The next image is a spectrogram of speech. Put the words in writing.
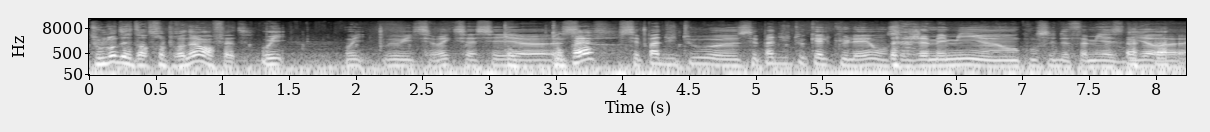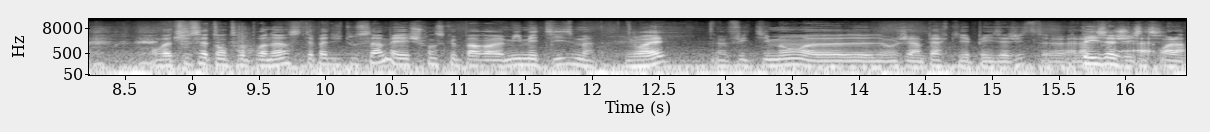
tout le monde est entrepreneur en fait. Oui, oui, oui, c'est vrai que c'est assez. Ton, euh, ton père? C'est pas du tout, euh, c'est pas du tout calculé. On s'est jamais mis euh, en conseil de famille à se dire, on va tous être entrepreneurs. C'était pas du tout ça, mais je pense que par mimétisme. Ouais. Effectivement, j'ai un père qui est paysagiste. paysagiste. voilà,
